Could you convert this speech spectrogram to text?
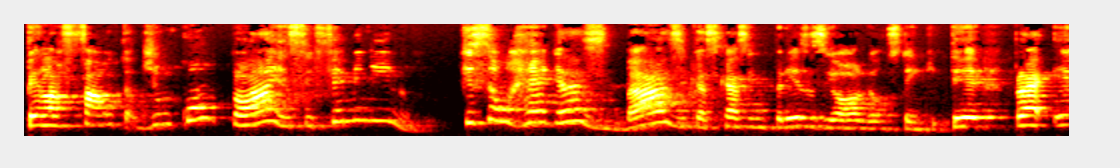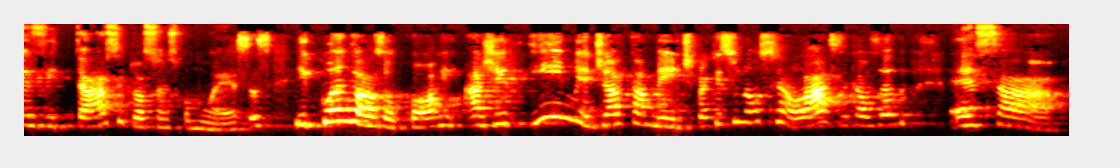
Pela falta de um compliance feminino que são regras básicas que as empresas e órgãos têm que ter para evitar situações como essas e, quando elas ocorrem, agir imediatamente, para que isso não se alastre, causando essa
